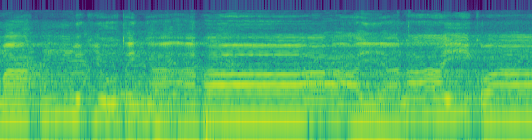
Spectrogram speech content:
Mặc lịch du thành hạ bài lái qua.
